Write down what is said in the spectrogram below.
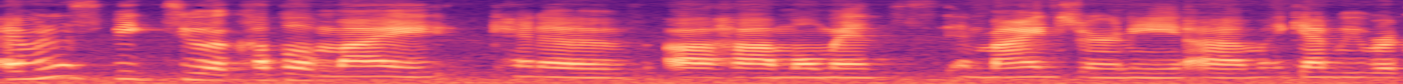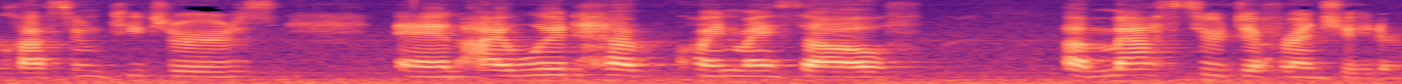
i'm going to speak to a couple of my kind of aha moments in my journey. Um, again we were classroom teachers and i would have coined myself a master differentiator.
